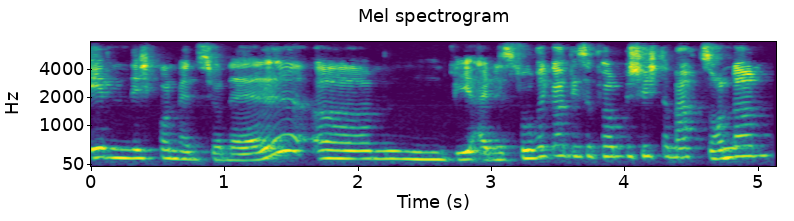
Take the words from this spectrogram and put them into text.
eben nicht konventionell, ähm, wie ein Historiker diese Firmengeschichte macht, sondern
